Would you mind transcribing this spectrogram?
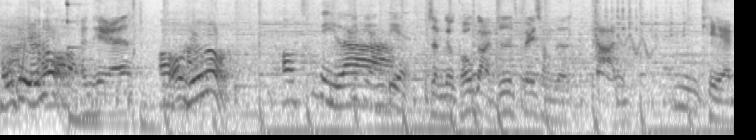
好甜哦，很甜，好甜哦。哦，这里一啦，点点。整个口感就是非常的弹，嗯，甜，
